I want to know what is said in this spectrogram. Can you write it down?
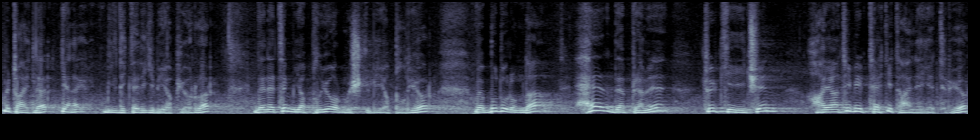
Müteahhitler gene bildikleri gibi yapıyorlar. Denetim yapılıyormuş gibi yapılıyor ve bu durumda her depremi Türkiye için hayati bir tehdit haline getiriyor.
